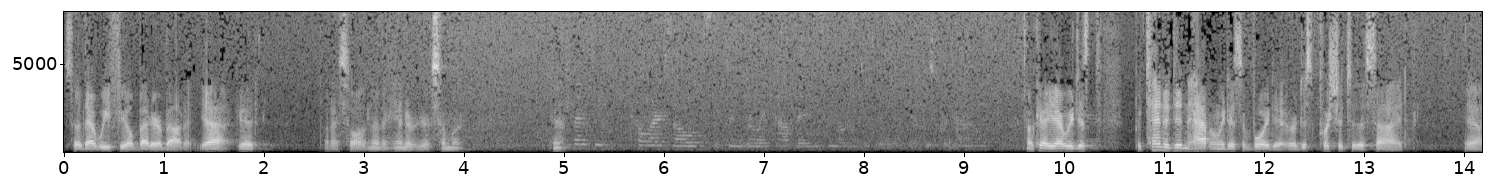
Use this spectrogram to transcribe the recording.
so that we feel better about it. Yeah, good. Thought I saw another hand over here somewhere. Yeah. We tell ourselves it didn't really happen. Okay, yeah, we just pretend it didn't happen, we just avoid it or just push it to the side. Yeah.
